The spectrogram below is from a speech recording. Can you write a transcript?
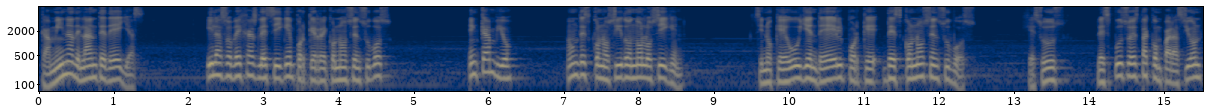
camina delante de ellas y las ovejas le siguen porque reconocen su voz. En cambio, a un desconocido no lo siguen, sino que huyen de él porque desconocen su voz. Jesús les puso esta comparación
